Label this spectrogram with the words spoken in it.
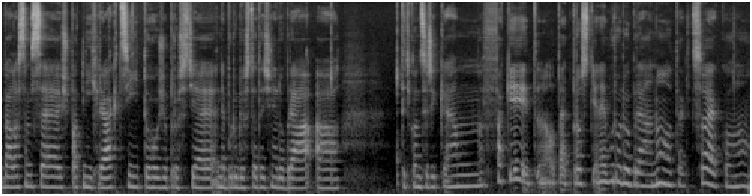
Bála jsem se špatných reakcí, toho, že prostě nebudu dostatečně dobrá a teď si říkám, fuck it, no, tak prostě nebudu dobrá, no, tak co jako, no.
